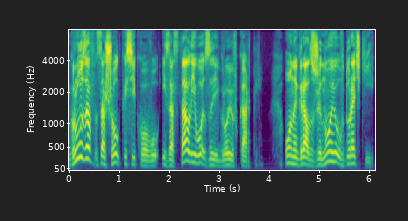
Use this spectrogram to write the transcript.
Грузов зашел к Косякову и застал его за игрою в карты. Он играл с женою в дурачки.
